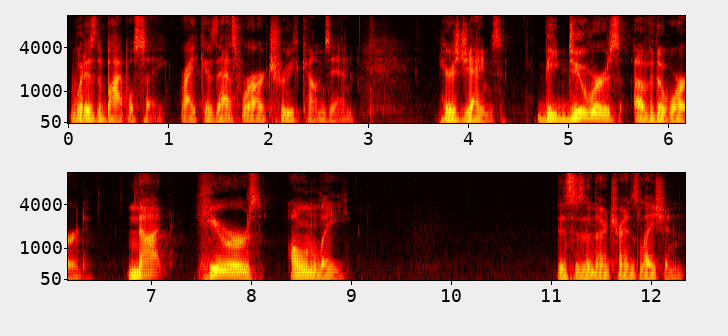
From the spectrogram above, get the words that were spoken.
what does the Bible say, right? Because that's where our truth comes in. Here's James Be doers of the word, not hearers only. This is another translation.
